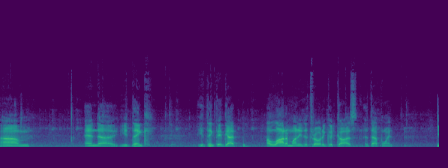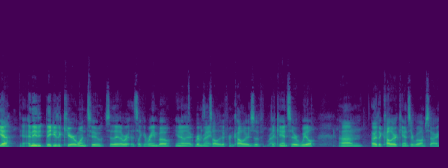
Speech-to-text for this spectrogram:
um, and uh, you'd think you'd think they've got a lot of money to throw at a good cause at that point. Yeah, yeah, and they they do the cure one too. So they it's like a rainbow. You know, that represents Right. all the different colors of the cancer wheel, um, or the color cancer wheel. I'm sorry,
